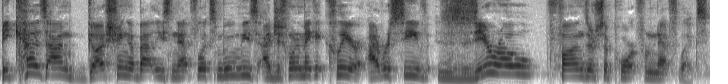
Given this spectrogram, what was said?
because I'm gushing about these Netflix movies, I just want to make it clear I receive zero funds or support from Netflix.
